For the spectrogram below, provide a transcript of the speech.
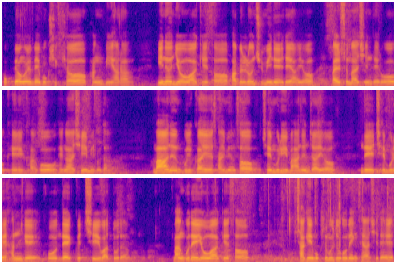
복병을 매복시켜 방비하라. 이는 여호와께서 바벨론 주민에 대하여 말씀하신 대로 계획하고 행하심이로다. 많은 물가에 살면서 재물이 많은 자여 내 재물의 한계 곧 내 끝이 왔도다. 만군의 여호와께서 자기의 목숨을 두고 맹세하시되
